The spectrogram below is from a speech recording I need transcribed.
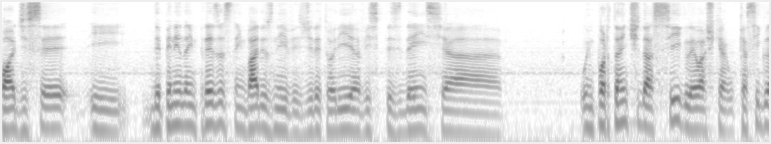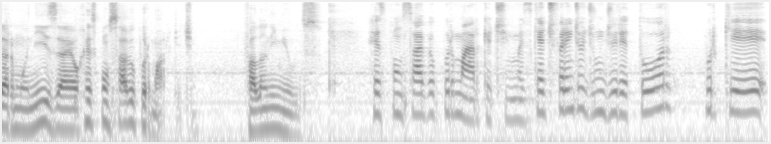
Pode ser, e dependendo da empresa, tem vários níveis, diretoria, vice-presidência. O importante da sigla, eu acho que é, o que a sigla harmoniza é o responsável por marketing, falando em miúdos responsável por marketing, mas que é diferente de um diretor, porque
